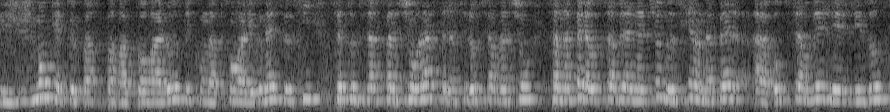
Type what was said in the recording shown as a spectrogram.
jugements quelque part par rapport à l'autre et qu'on apprend à les connaître. C'est aussi cette observation-là, c'est-à-dire c'est l'observation, c'est un appel à observer la nature, mais aussi un appel à observer les autres.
